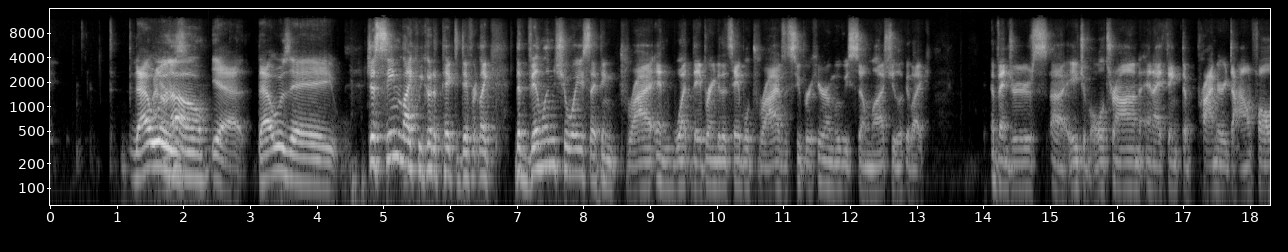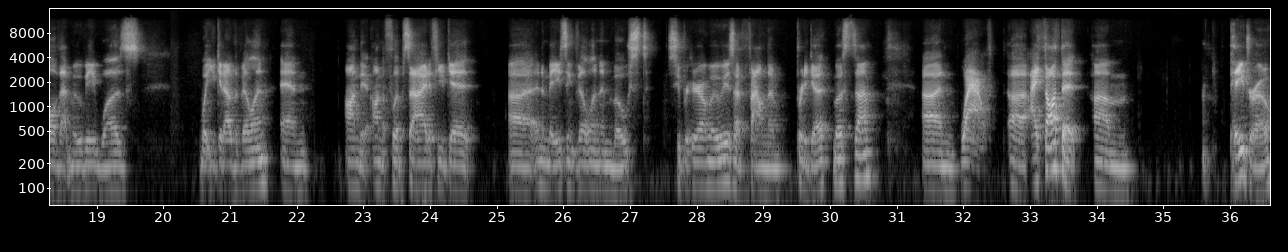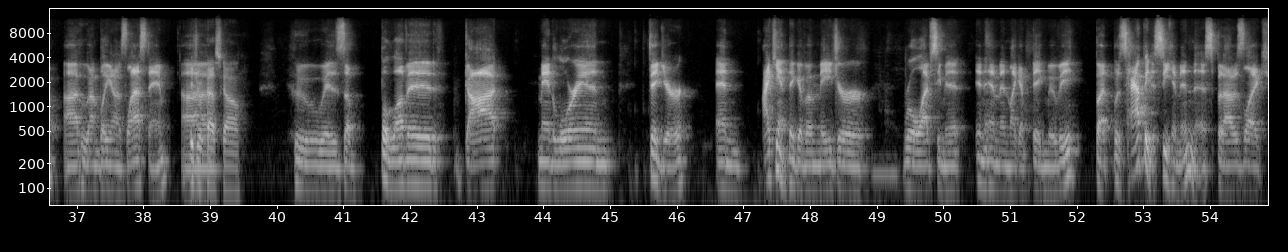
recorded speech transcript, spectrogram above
That was yeah, that was a Just seemed like we could have picked a different, like the villain choice, I think, drive and what they bring to the table drives a superhero movie so much. You look at like Avengers, uh, Age of Ultron, and I think the primary downfall of that movie was what you get out of the villain. And on the on the flip side, if you get uh, an amazing villain in most superhero movies, I've found them pretty good most of the time. Uh, and wow, uh, I thought that um, Pedro, uh, who I'm blanking on his last name, uh, Pedro Pascal. who is a beloved God Mandalorian figure, and I can't think of a major role I've seen in him in like a big movie, but was happy to see him in this. But I was like,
